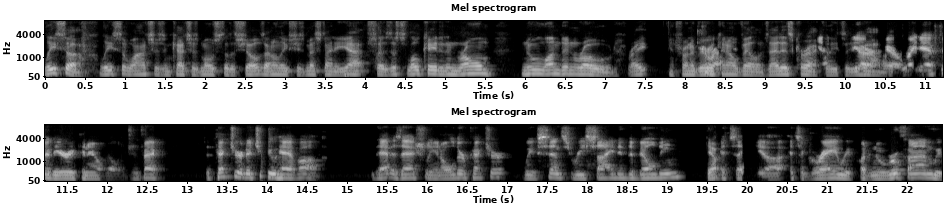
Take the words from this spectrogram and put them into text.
Lisa, Lisa watches and catches most of the shows. I don't think she's missed any yet. Says it's located in Rome, New London Road, right in front of Erie Canal Village. That is correct, Yeah, Lisa. We You are, got it. we are right after the Erie Canal Village. In fact, the picture that you have up, that is actually an older picture. We've since resided the building. Yep. It's a uh, it's a gray. We put a new roof on. We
